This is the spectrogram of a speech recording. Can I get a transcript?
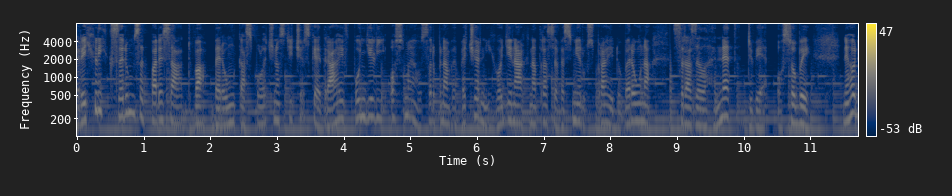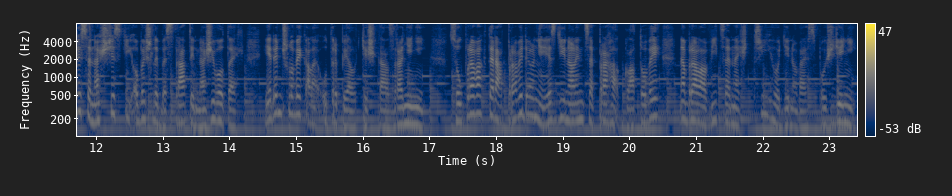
Rychlík 752 Berounka společnosti České dráhy v pondělí 8. srpna ve večerních hodinách na trase ve směru z Prahy do Berouna srazil hned dvě osoby. Nehody se naštěstí obešly bez ztráty na životech, jeden člověk ale utrpěl těžká zranění. Souprava, která pravidelně jezdí na lince Praha-Klatovy, nabrala více než tříhodinové spoždění.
